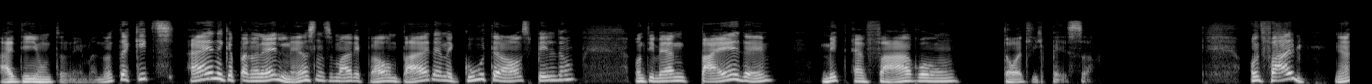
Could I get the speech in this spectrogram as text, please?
ID-Unternehmen. Und da gibt's einige Parallelen. Erstens mal, die brauchen beide eine gute Ausbildung und die werden beide mit Erfahrung deutlich besser. Und vor allem ja,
